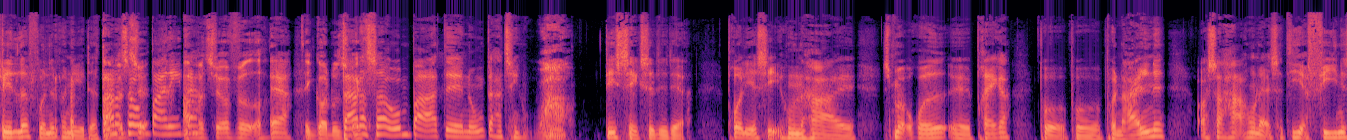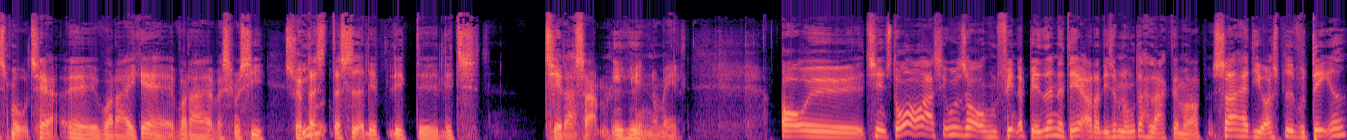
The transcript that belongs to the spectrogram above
billeder fundet på nettet. Der er der så åbenbart en, der... Amatørfødder. Ja, Det er godt der udtryk. er der så åbenbart øh, nogen, der har tænkt, wow, det er sexet det der. Prøv lige at se, hun har øh, små røde øh, prikker på, på, på neglene, og så har hun altså de her fine små tær, øh, hvor der ikke er, hvor der er, hvad skal man sige, der, der sidder lidt, lidt, øh, lidt tættere sammen Mhm. mm-hmm. end normalt. Og øh, til en stor overraskelse, udover at hun finder billederne der, og der er ligesom nogen, der har lagt dem op, så er de også blevet vurderet.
